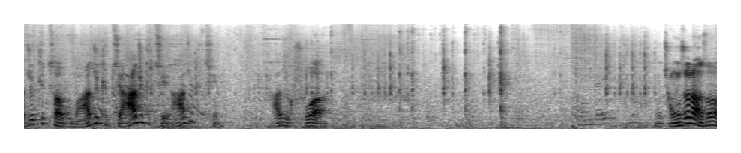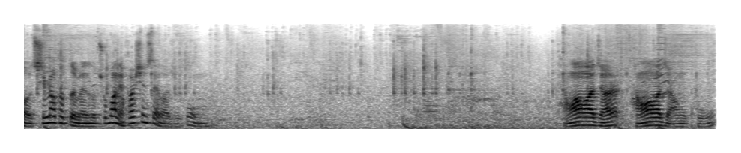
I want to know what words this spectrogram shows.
아주 큐트하고 뭐 아주 큐트해 아주 큐트해 아주 큐트해. 아주 좋아. 정수라서 치명타 뜨면서 초반에 훨씬 세가지고. 당황하지 할- 당황하지 않고.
